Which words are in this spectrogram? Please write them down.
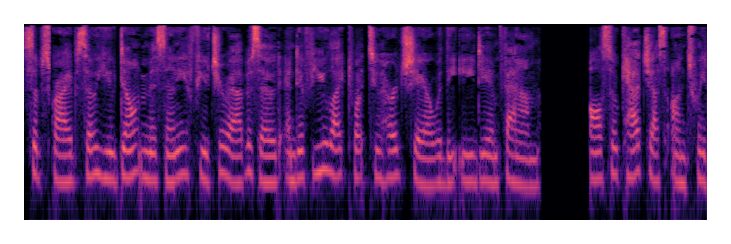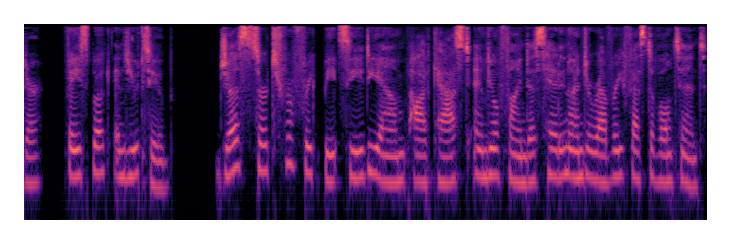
Subscribe so you don't miss any future episode and if you liked what you heard share with the EDM fam. Also catch us on Twitter, Facebook and YouTube. Just search for Freakbeat EDM podcast and you'll find us hidden under every festival tent.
